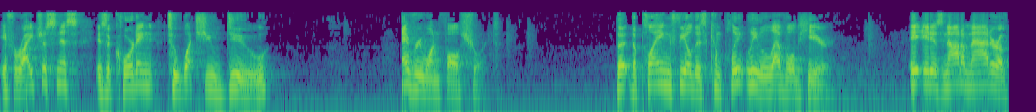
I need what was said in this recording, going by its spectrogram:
If righteousness is according to what you do, everyone falls short. The, the playing field is completely leveled here. It, it is not a matter of,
